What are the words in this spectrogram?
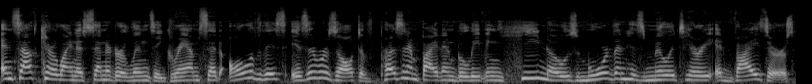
And South Carolina Senator Lindsey Graham said all of this is a result of President Biden believing he knows more than his military advisors.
